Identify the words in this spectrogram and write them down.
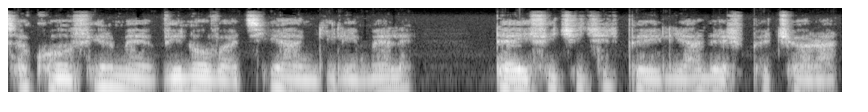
să confirme vinovăția în ghilimele de a-i fi citit pe Iliade și pe Cioran.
